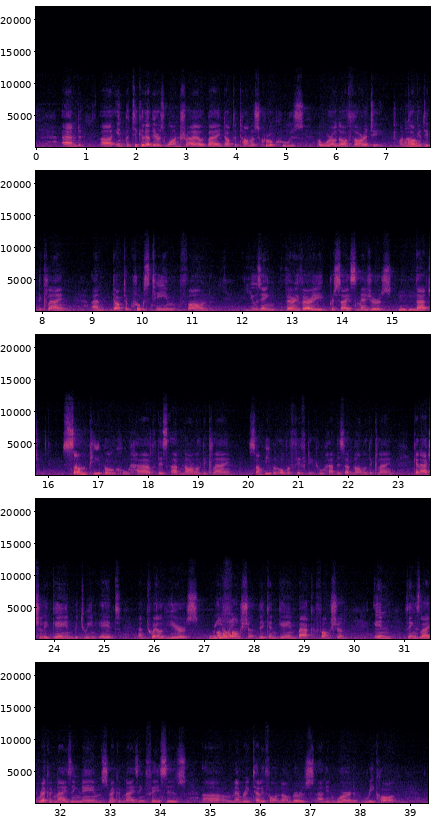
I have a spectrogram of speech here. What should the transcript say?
And uh, in particular, there's one trial by Dr. Thomas Crook, who's a world authority on oh. cognitive decline. And Dr. Crook's team found, using very, very precise measures, mm-hmm. that some people who have this abnormal decline, some people over 50 who have this abnormal decline, can actually gain between 8 and 12 years really? of function. They can gain back function in things like recognizing names, recognizing faces, uh, remembering telephone numbers, and in word recall.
